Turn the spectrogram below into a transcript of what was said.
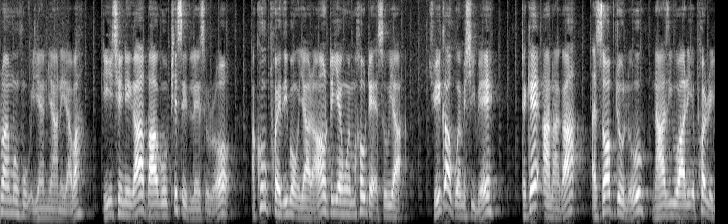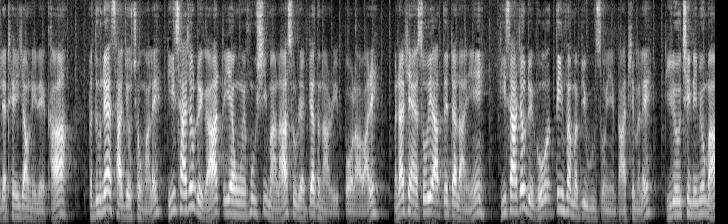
လွှမ်းမိုးမှုအများများနေတာပါ။ဒီအခြေအနေကဘာကိုဖြစ်စေတယ်လဲဆိုတော့အခုဖွဲ့စည်းပုံအရတော့တရားဝင်မဟုတ်တဲ့အစိုးရရွေးကောက်ပွဲမရှိပဲတကယ်အာဏာက Azov တို့လိုနာဇီဝါဒီအဖွဲ့တွေလက်ထဲရောက်နေတဲ့အခါ ဘယ်သူနဲ့စာချုပ်ချုပ်မှာလဲဒီစာချုပ်တွေကတရားဝင်မှုရှိမှာလားဆိုတဲ့ပြဿနာတွေပေါ်လာပါတယ်မနှက်ဖြန်အစိုးရအသစ်တက်လာရင်ဒီစာချုပ်တွေကိုအတိမတ်မပြုတ်ဘူးဆိုရင်ဘာဖြစ်မလဲဒီလိုအခြေအနေမျိုးမှာ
